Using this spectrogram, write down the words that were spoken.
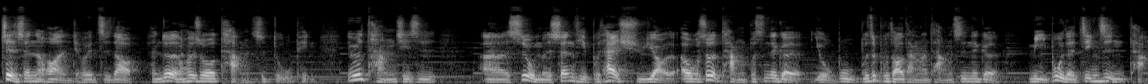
健身的话，你就会知道，很多人会说糖是毒品，因为糖其实呃是我们身体不太需要的。呃，我说的糖不是那个有布，不是葡萄糖的糖，是那个米布的精致糖。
